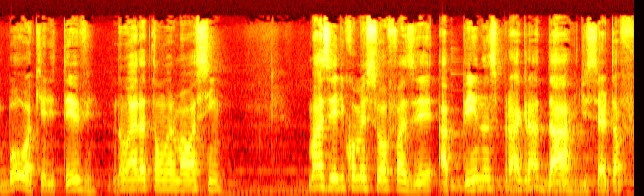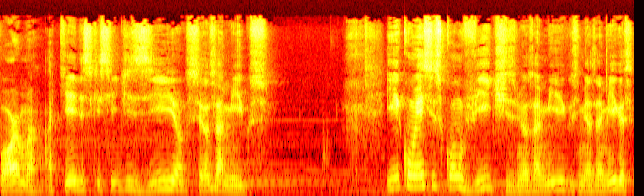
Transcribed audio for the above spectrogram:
boa que ele teve, não era tão normal assim mas ele começou a fazer apenas para agradar, de certa forma, aqueles que se diziam seus amigos. E com esses convites, meus amigos e minhas amigas,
